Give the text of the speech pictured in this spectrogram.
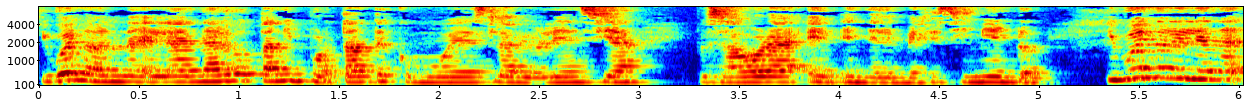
Y bueno, en, algo tan importante como es la violencia, pues ahora en, el envejecimiento. Y bueno, Liliana,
